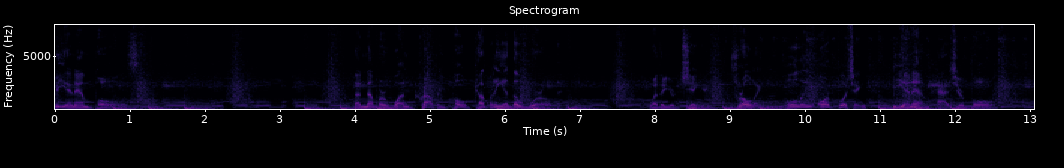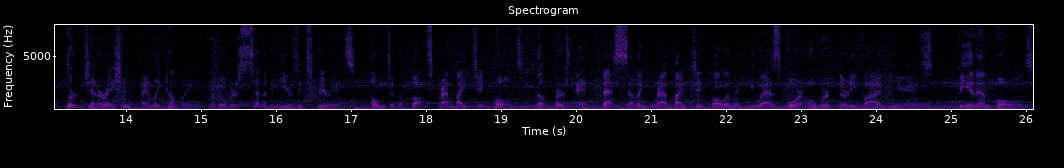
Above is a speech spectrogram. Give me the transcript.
B&M Poles. The number one crappie pole company in the world. Whether you're jigging, trolling, pulling, or pushing, B&M has your pole. Third generation family company with over 70 years experience. Home to the Bucks Graphite Jig Poles, the first and best selling graphite jig pole in the U.S. for over 35 years. B&M Poles,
